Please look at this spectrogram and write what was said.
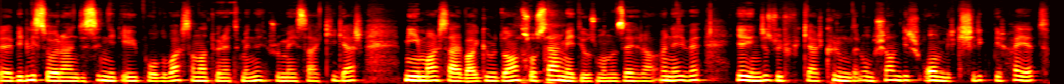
E, bir lise öğrencisi Nil Eyüpoğlu var. Sanat yönetmeni Rümeysa Kiger, mimar Selva Gürdoğan, sosyal medya uzmanı Zehra Öney ve yayıncı Zülfikar Kürüm'den oluşan bir 11 kişilik bir heyet.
